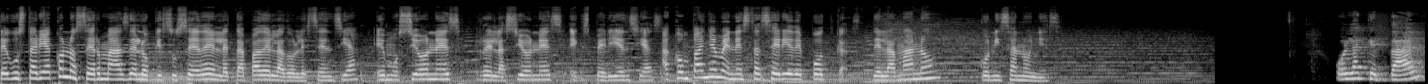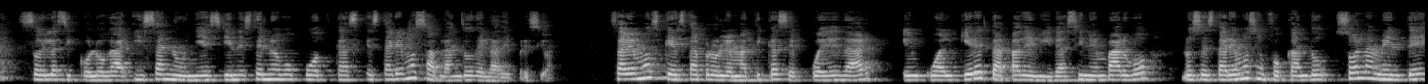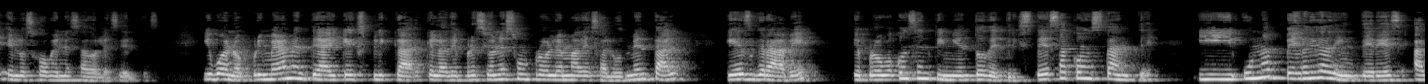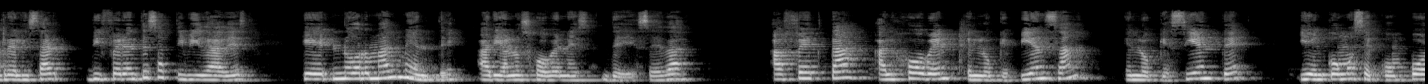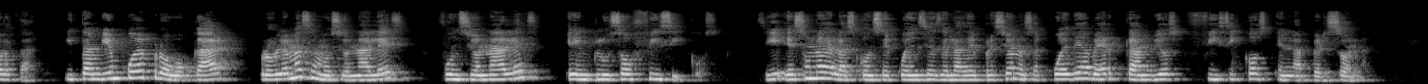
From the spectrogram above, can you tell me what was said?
¿Te gustaría conocer más de lo que sucede en la etapa de la adolescencia? Emociones, relaciones, experiencias. Acompáñame en esta serie de podcast de la mano con Isa Núñez. Hola, ¿qué tal? Soy la psicóloga Isa Núñez y en este nuevo podcast estaremos hablando de la depresión. Sabemos que esta problemática se puede dar en cualquier etapa de vida, sin embargo, nos estaremos enfocando solamente en los jóvenes adolescentes. Y bueno, primeramente hay que explicar que la depresión es un problema de salud mental que es grave, que provoca un sentimiento de tristeza constante y una pérdida de interés al realizar diferentes actividades que normalmente harían los jóvenes de esa edad. Afecta al joven en lo que piensa, en lo que siente y en cómo se comporta y también puede provocar problemas emocionales, funcionales e incluso físicos. ¿sí? Es una de las consecuencias de la depresión, o sea, puede haber cambios físicos en la persona.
